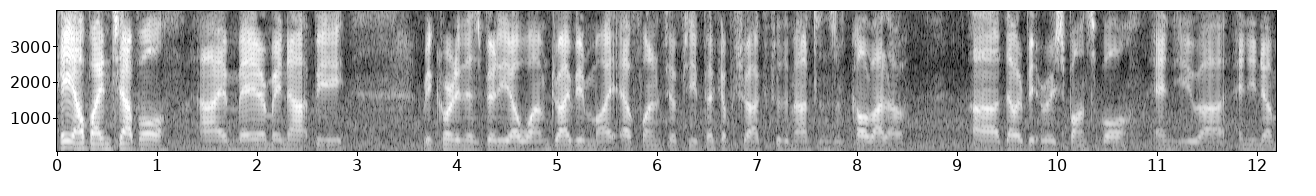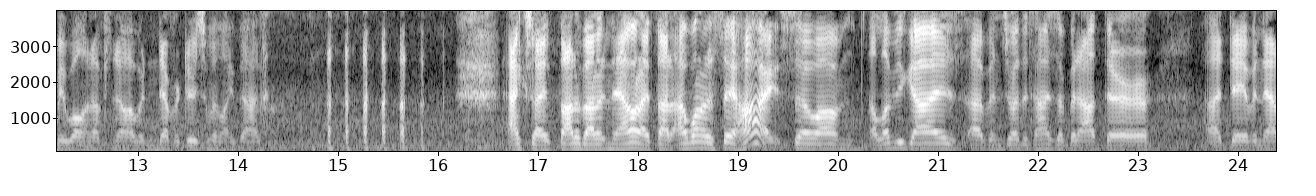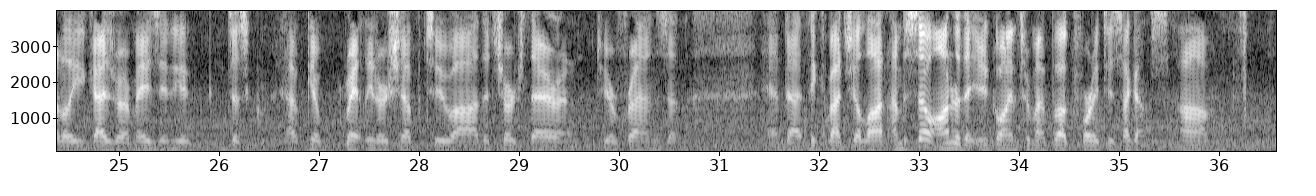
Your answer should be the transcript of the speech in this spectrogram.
Hey, Alpine Chapel. I may or may not be recording this video while I'm driving my F 150 pickup truck through the mountains of Colorado. Uh, that would be irresponsible, and you uh, and you know me well enough to know I would never do something like that. Actually, I thought about it now, and I thought I wanted to say hi. So um, I love you guys. I've enjoyed the times I've been out there. Uh, Dave and Natalie, you guys are amazing. You just have, give great leadership to uh, the church there and to your friends, and and uh, think about you a lot. I'm so honored that you're going through my book, 42 Seconds. Um,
